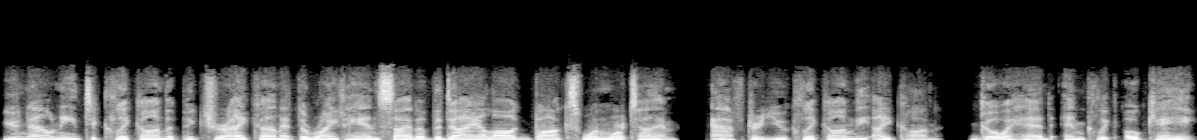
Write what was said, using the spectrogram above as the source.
you now need to click on the picture icon at the right-hand side of the dialog box one more time. After you click on the icon, go ahead and click OK.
